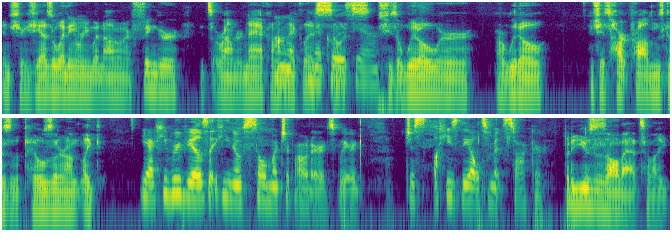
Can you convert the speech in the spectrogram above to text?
and she she has a wedding ring, but not on her finger. It's around her neck on a On a necklace, so necklace, it's yeah. she's a widower or widow, and she has heart problems because of the pills that are on. Like Yeah, he reveals that he knows so much about her. It's weird. Just he's the ultimate stalker. but he uses all that to like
